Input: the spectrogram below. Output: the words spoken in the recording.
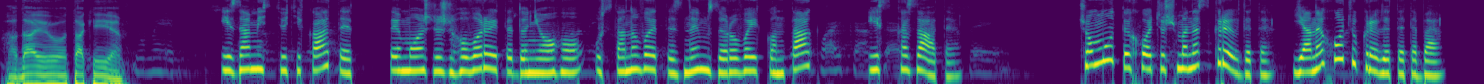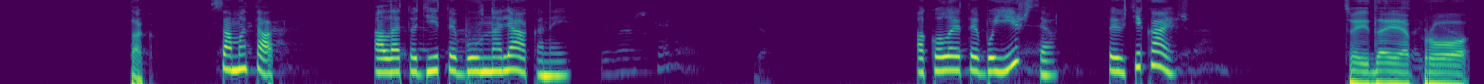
гадаю, так і є. І замість утікати, ти можеш говорити до нього, установити з ним зоровий контакт і сказати: Чому ти хочеш мене скривдити? Я не хочу кривдити тебе. Так, Саме так. Але тоді ти був наляканий. А коли ти боїшся, ти втікаєш. це ідея про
